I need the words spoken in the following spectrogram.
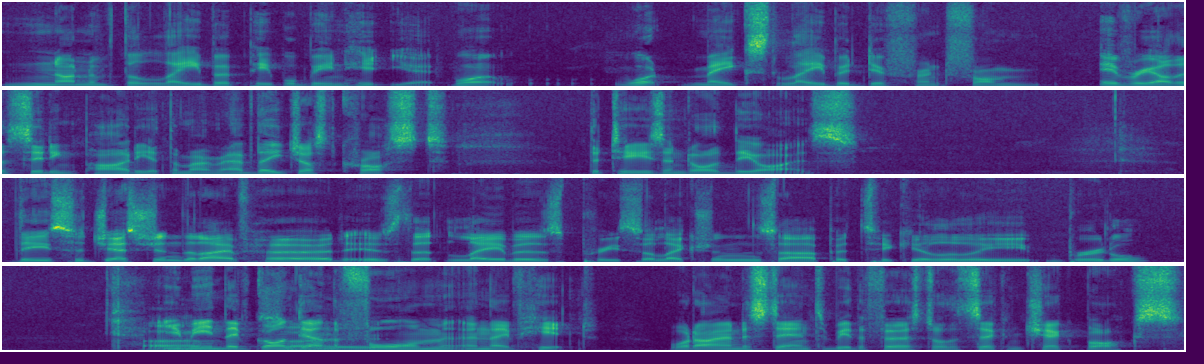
none of the Labor people been hit yet? What what makes Labor different from every other sitting party at the moment? Have they just crossed the T's and dotted the I's? The suggestion that I've heard is that Labor's pre-selections are particularly brutal. you mean Um, they've gone down the form and they've hit what I understand to be the first or the second checkbox,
